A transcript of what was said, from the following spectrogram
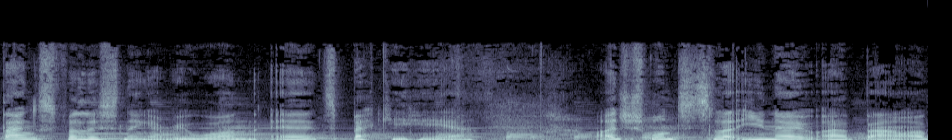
Thanks for listening, everyone. It's Becky here. I just wanted to let you know about a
